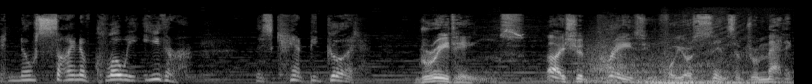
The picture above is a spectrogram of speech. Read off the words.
And no sign of Chloe either. This can't be good. Greetings. I should praise you for your sense of dramatic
